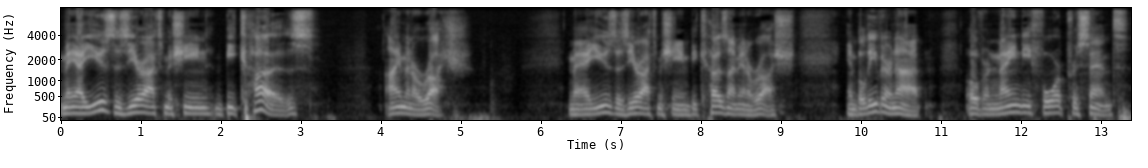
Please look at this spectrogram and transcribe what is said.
May I use the Xerox machine because I'm in a rush? May I use the Xerox machine because I'm in a rush? And believe it or not, over 94%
